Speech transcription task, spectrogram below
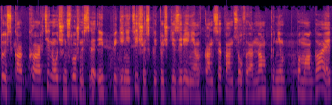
то есть как картина очень сложная с эпигенетической точки зрения в конце концов, и она нам помогает,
